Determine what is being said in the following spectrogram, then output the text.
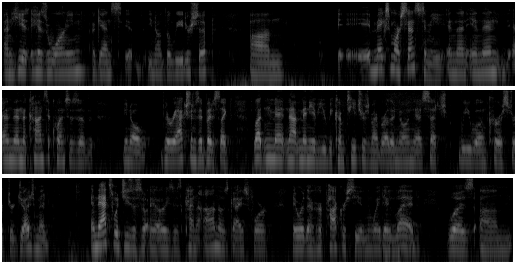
and his, his warning against it, you know the leadership, um, it, it makes more sense to me. And then and then and then the consequences of you know the reactions. But it's like let not many of you become teachers, my brother, knowing that as such we will incur a stricter judgment. And that's what Jesus always is kind of on those guys for. They were the hypocrisy and the way they led was um,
